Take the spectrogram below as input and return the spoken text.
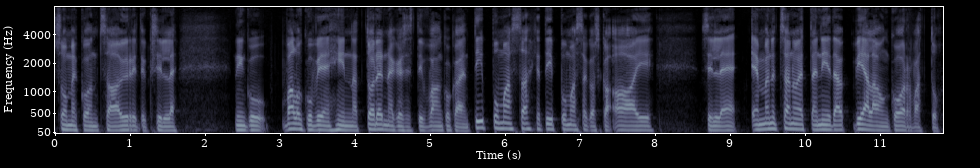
somekontsaa yrityksille. Niin kuin valokuvien hinnat todennäköisesti vaan koko ajan tippumassa ja tippumassa, koska AI, sille en mä nyt sano, että niitä vielä on korvattu,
